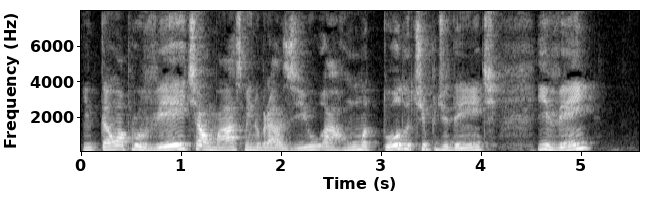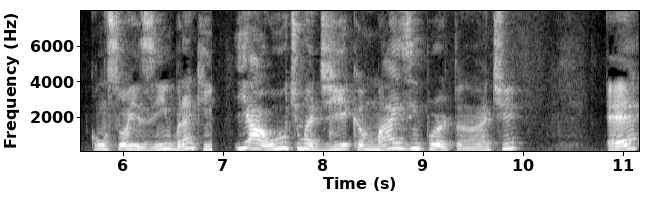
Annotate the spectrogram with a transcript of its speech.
Então aproveite ao máximo aí no Brasil, arruma todo tipo de dente e vem com um sorrisinho branquinho. E a última dica mais importante é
